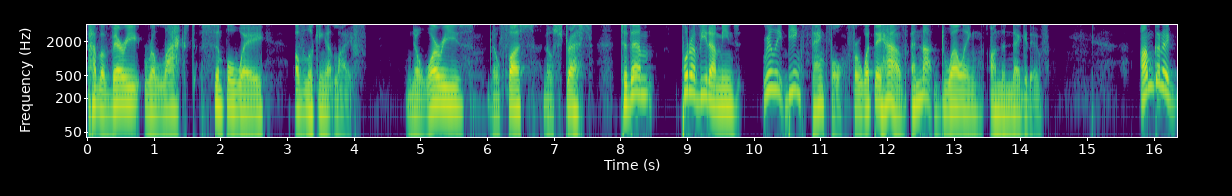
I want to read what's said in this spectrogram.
have a very relaxed, simple way of looking at life. No worries, no fuss, no stress. To them, pura vida means really being thankful for what they have and not dwelling on the negative. I'm going to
